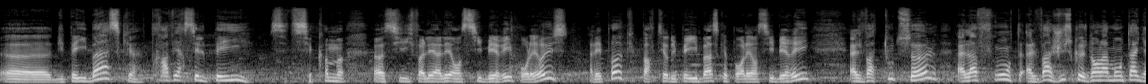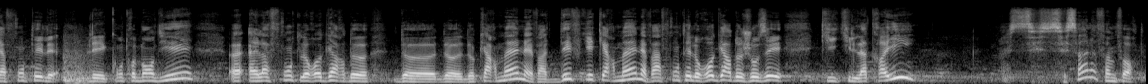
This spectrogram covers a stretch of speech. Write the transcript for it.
euh, du Pays basque, traverser le pays. C'est comme euh, s'il fallait aller en Sibérie pour les Russes à l'époque, partir du Pays basque pour aller en Sibérie. Elle va toute seule, elle affronte, elle va jusque dans la montagne affronter les, contrebandiers, euh, elle affronte le regard de, de, Carmen, elle va défier Carmen, elle va affronter le regard de José qui, l'a trahi. C'est ça la femme forte.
